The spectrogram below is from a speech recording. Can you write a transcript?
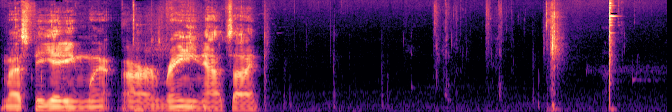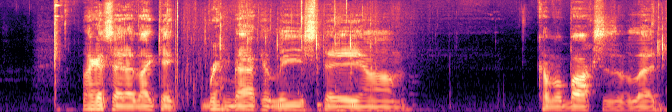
Must be getting wet or raining outside. Like I said, I'd like to bring back at least a um, couple boxes of lead.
